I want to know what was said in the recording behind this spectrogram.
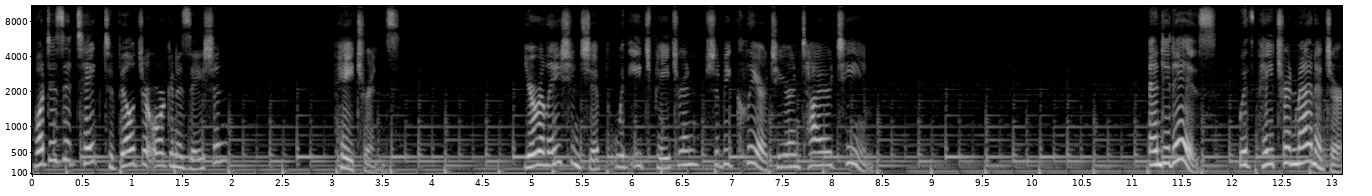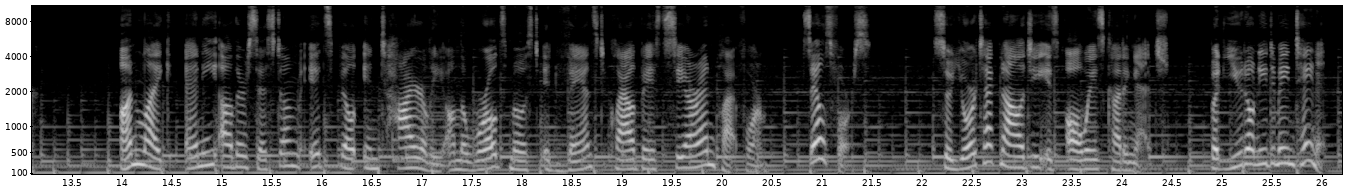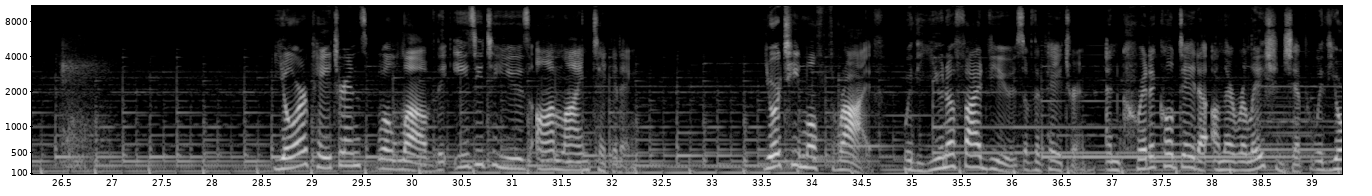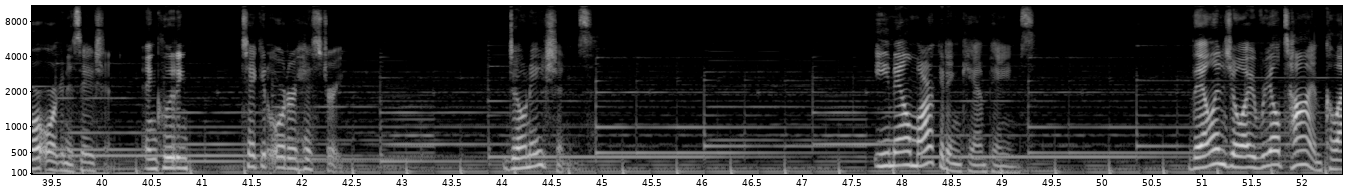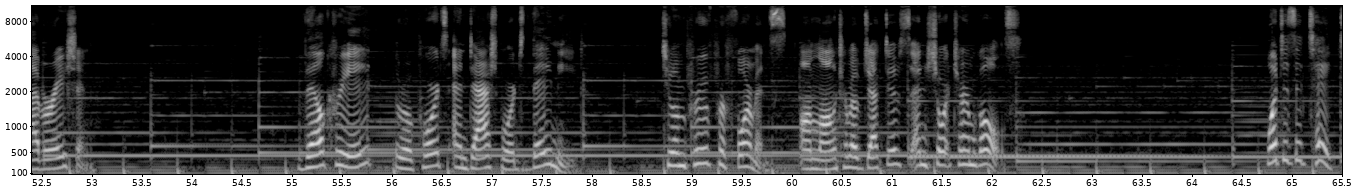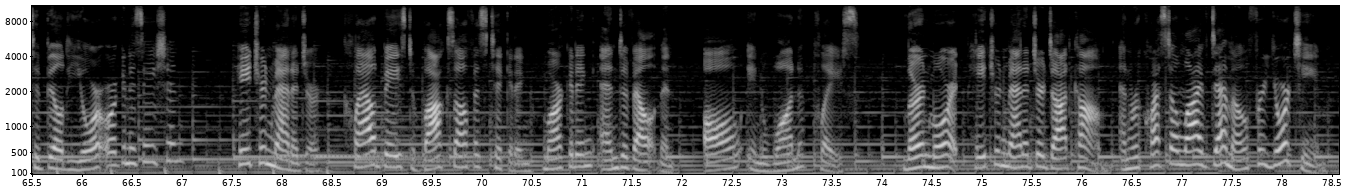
What does it take to build your organization? Patrons. Your relationship with each patron should be clear to your entire team. And it is with Patron Manager. Unlike any other system, it's built entirely on the world's most advanced cloud based CRM platform, Salesforce. So your technology is always cutting edge, but you don't need to maintain it. Your patrons will love the easy to use online ticketing. Your team will thrive with unified views of the patron and critical data on their relationship with your organization, including ticket order history, donations, email marketing campaigns. They'll enjoy real time collaboration. They'll create the reports and dashboards they need to improve performance on long term objectives and short term goals. What does it take to build your organization? Patron Manager, cloud based box office ticketing, marketing, and development, all in one place. Learn more at patronmanager.com and request a live demo for your team.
